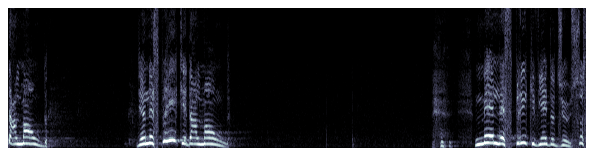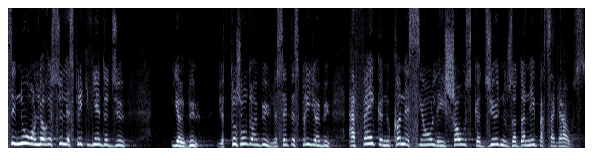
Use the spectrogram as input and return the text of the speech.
dans le monde. Il y a un esprit qui est dans le monde. mais l'Esprit qui vient de Dieu. Ça, c'est nous, on l'a reçu, l'Esprit qui vient de Dieu. Il y a un but. Il y a toujours un but. Le Saint-Esprit, il y a un but. Afin que nous connaissions les choses que Dieu nous a données par sa grâce.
